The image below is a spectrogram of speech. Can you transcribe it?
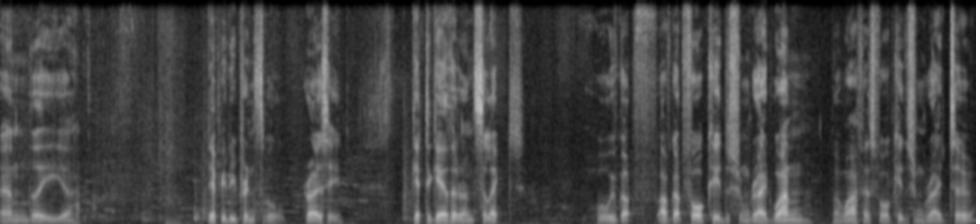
and the uh, deputy principal Rosie get together and select. Well, we've got f- I've got four kids from grade one. My wife has four kids from grade two,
